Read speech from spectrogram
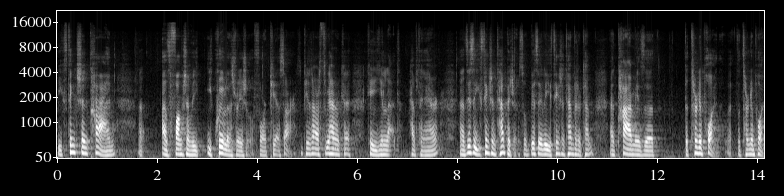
extinction time uh, as function of equivalence ratio for PSR. So PSR is 300 K, K inlet heptane air. And this is extinction temperature. So basically extinction temperature temp and time is uh, the turning point, the turning point.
